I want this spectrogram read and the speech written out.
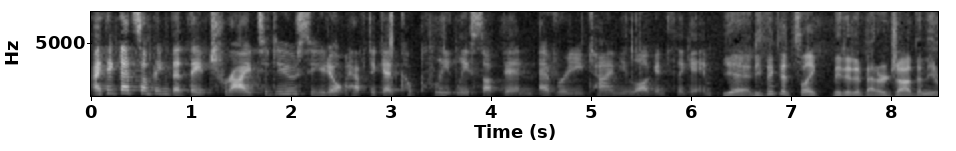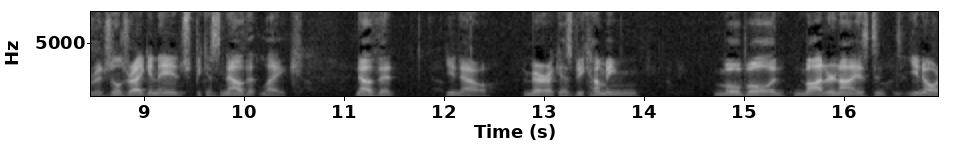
I think that's something that they tried to do so you don't have to get completely sucked in every time you log into the game. yeah do you think that's like they did a better job than the original dragon age because now that like now that you know america is becoming mobile and modernized and you know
